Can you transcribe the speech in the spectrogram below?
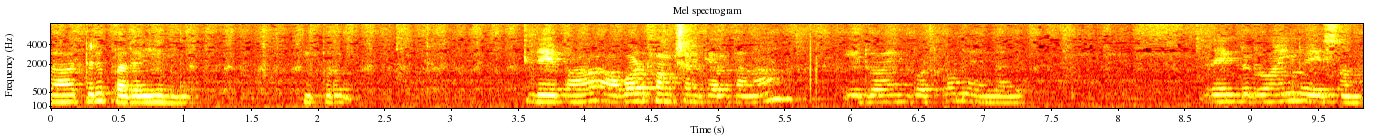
రాత్రి పది అయ్యింది ఇప్పుడు రేపా అవార్డు ఫంక్షన్కి వెళ్తానా? ఈ డ్రాయింగ్ పట్టుకొని వెళ్ళాలి. రెండు డ్రాయింగ్లు వేసాను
